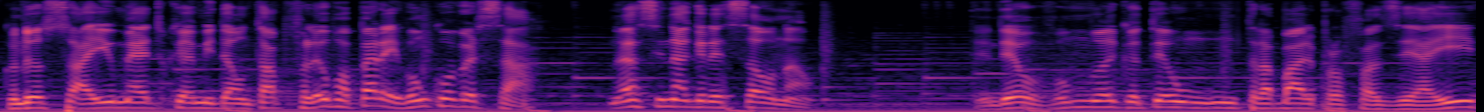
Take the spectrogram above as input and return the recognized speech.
quando eu saí, o médico ia me dar um tapa. Eu falei: opa, peraí, vamos conversar. Não é assim na agressão, não. Entendeu? Vamos ver que eu tenho um, um trabalho para fazer aí e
